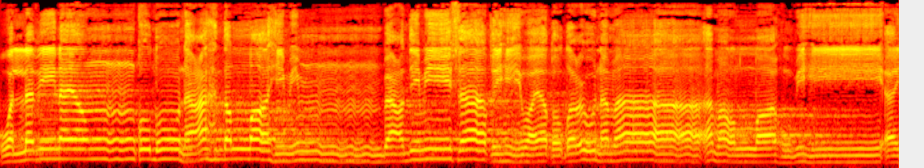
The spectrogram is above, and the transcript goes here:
والذين ينقضون عهد الله من بعد ميثاقه ويقطعون ما أمر الله به أن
